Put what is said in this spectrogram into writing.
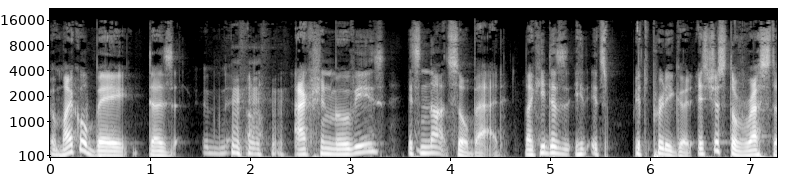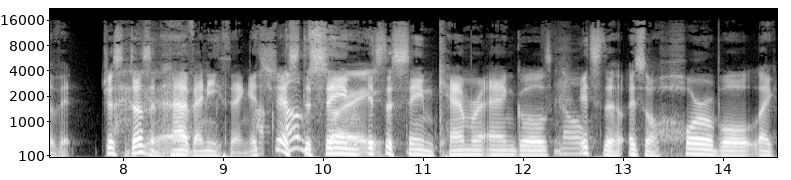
Michael Bay does action movies. It's not so bad. Like he does, it- it's it's pretty good. It's just the rest of it just doesn't Yeah. have anything. It's just I'm the same. sorry. It's the same camera angles. No. It's the it's a horrible like.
